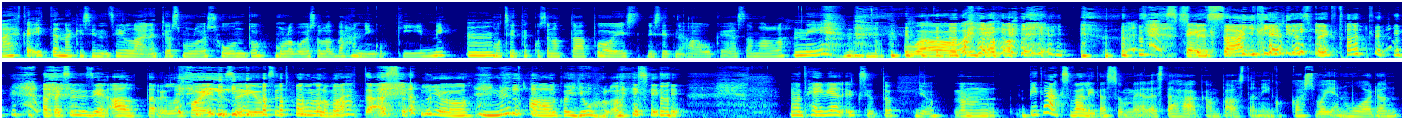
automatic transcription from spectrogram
Mä ehkä itse näkisin sillä että jos mulla olisi huntu, mulla voisi olla vähän niin kuin kiinni, Mm. mutta sitten kun sen ottaa pois, niin sitten ne aukeaa samalla. Niin. wow. Spektaakkeli. Spektaakkeli. Otatko se siellä alttarilla pois, se hiukset hullumahtaa Joo, nyt alkoi juhlat. Mutta hei, vielä yksi juttu. Joo. Mm, pitääkö valita sun mielestä hääkampausta niin kasvojen muodon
